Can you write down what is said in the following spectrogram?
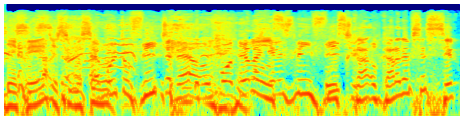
Depende, se você. É muito fit, né? O modelo é aquele slim fit. ca- o cara deve ser seco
